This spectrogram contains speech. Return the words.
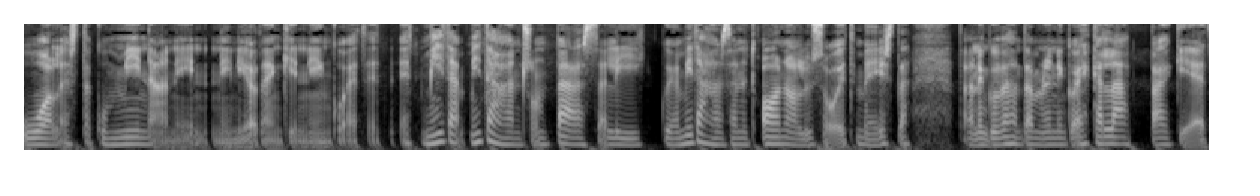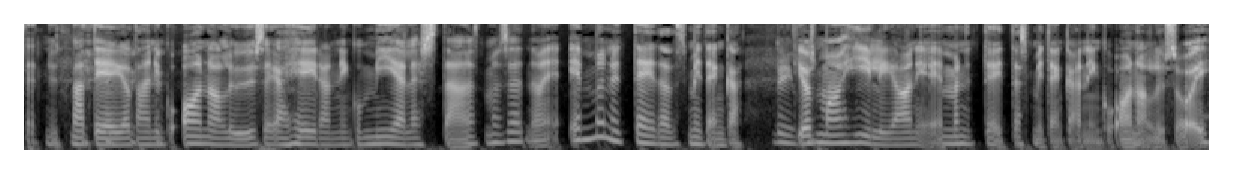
puolesta kuin minä, niin, niin jotenkin niin kuin, että, että, että mitä, mitähän sun päässä liikkuu ja mitähän sä nyt analysoit meistä. Tämä on niin kuin vähän tämmöinen niin kuin ehkä läppäkin, että, että nyt mä teen jotain niin kuin analyysejä heidän niin kuin mielestään. Sitten mä sanoin, että no, en mä nyt teitä tässä mitenkään. Niin. Jos mä oon hiljaa, niin en mä nyt teitä tässä mitenkään niin kuin analysoi.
